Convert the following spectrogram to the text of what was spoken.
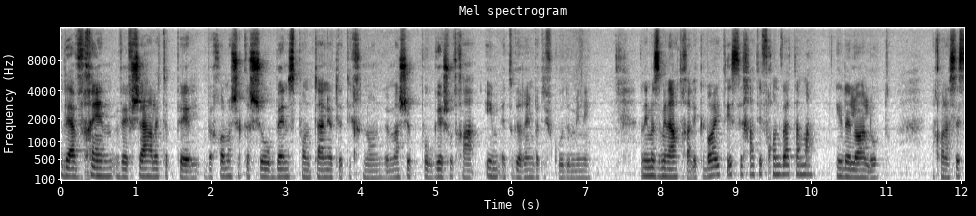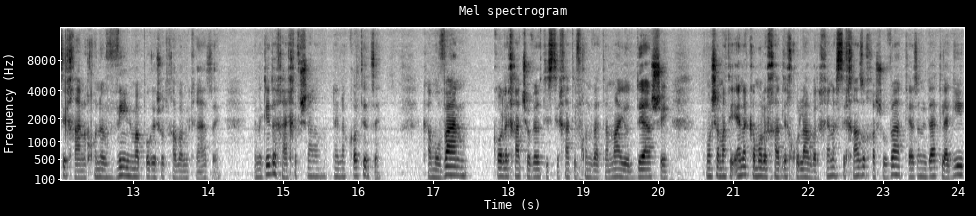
לאבחן ואפשר לטפל בכל מה שקשור בין ספונטניות לתכנון ומה שפוגש אותך עם אתגרים בתפקוד המיני. אני מזמינה אותך לקבוע איתי שיחת אבחון והתאמה, היא ללא עלות. אנחנו נעשה שיחה, אנחנו נבין מה פוגש אותך במקרה הזה, ונגיד לך איך אפשר לנקות את זה. כמובן, כל אחד שעובר איתי שיחת אבחון והתאמה יודע ש... כמו שאמרתי, אין אקמול אחד לכולם, ולכן השיחה הזו חשובה, כי אז אני יודעת להגיד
